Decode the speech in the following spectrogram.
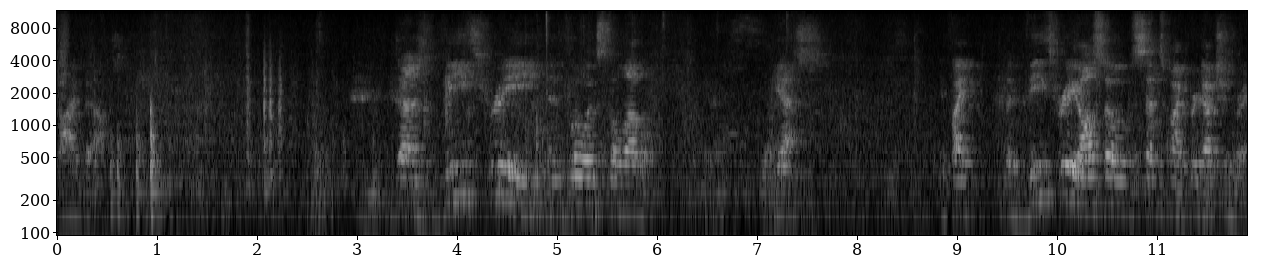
five valves. Does V three influence the level? Yes. If I, the V three also sets my production rate.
